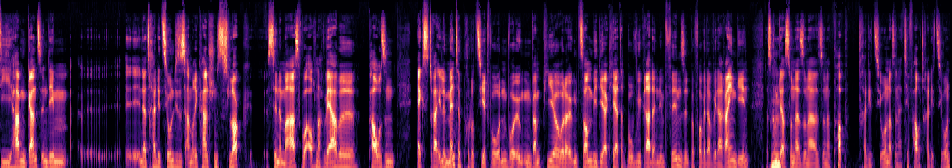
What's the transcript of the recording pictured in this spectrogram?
die haben ganz in dem, äh, in der Tradition dieses amerikanischen Slog-Cinemas, wo auch nach Werbepausen extra Elemente produziert wurden, wo irgendein Vampir oder irgendein Zombie dir erklärt hat, wo wir gerade in dem Film sind, bevor wir da wieder reingehen. Das kommt ja aus so einer, so einer, so einer Pop-Tradition, aus einer TV-Tradition,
